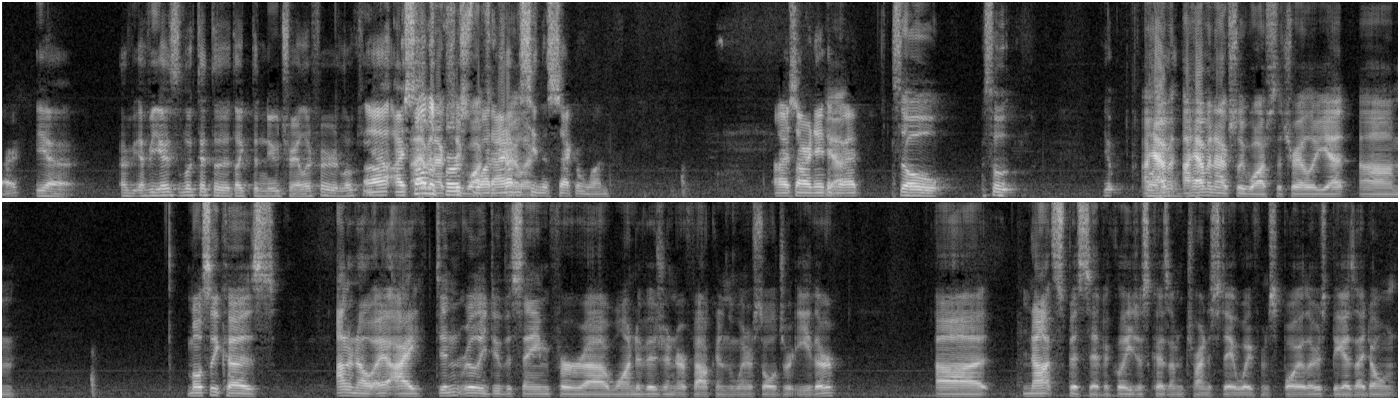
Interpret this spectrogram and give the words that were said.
Sorry. Yeah. Have you, have you guys looked at the like the new trailer for Loki? Uh, I saw haven't the first one. the I haven't seen the second one. Uh, sorry, Nathan. Yeah. Go ahead. so so. Yep. I Go haven't. I haven't actually watched the trailer yet. Um, mostly because I don't know. I, I didn't really do the same for uh, WandaVision or Falcon and the Winter Soldier either. Uh, not specifically, just because I'm trying to stay away from spoilers because I don't.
